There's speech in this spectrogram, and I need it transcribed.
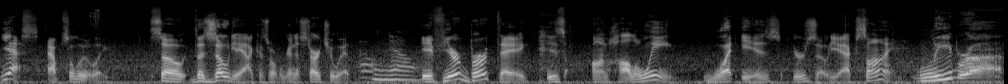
Yes, absolutely. So the zodiac is what we're going to start you with. Oh no. If your birthday is on Halloween, what is your zodiac sign? Libra?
